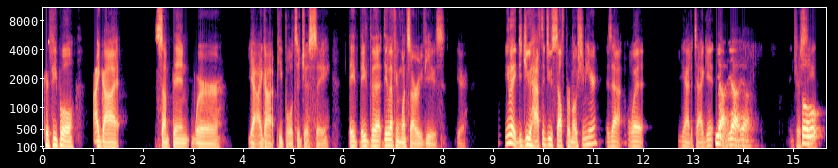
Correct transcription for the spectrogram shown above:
because people I got something where, yeah, I got people to just say they they they left me one star reviews here. Anyway, did you have to do self promotion here? Is that what you had to tag it? Yeah, yeah, yeah. Interesting. So,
